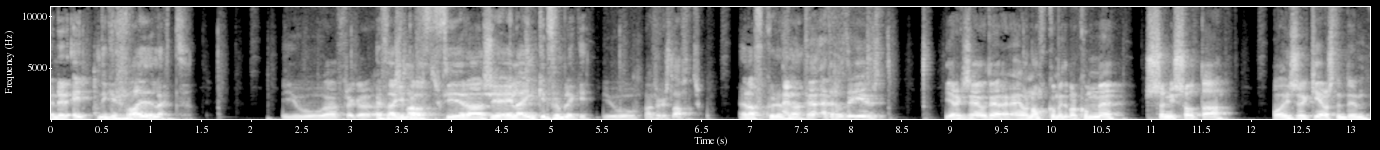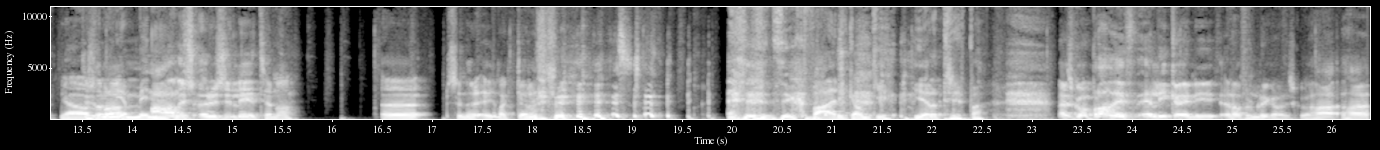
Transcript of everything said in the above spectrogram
En er 1 ekki hræðilegt? jú, það er frekar Er það ekki bara slaft, sko. þýðir að það sé eiginlega engin frumleiki? Jú, það er frekar slaft, sko En af hverju En það? þetta er svolítið ekki, Ég er ekki að segja ef nokkuð myndi bara koma með Sunny Soda og eins og það gera stundum Já, svona bara nýja mynd. aðeins öðruvísi lit hérna. Uh, sem eru eiginlega gerðir Hvað er í gangi? Ég er að trippa. En sko, bræðið er líka inn í enn á frumleika sko. það, það,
